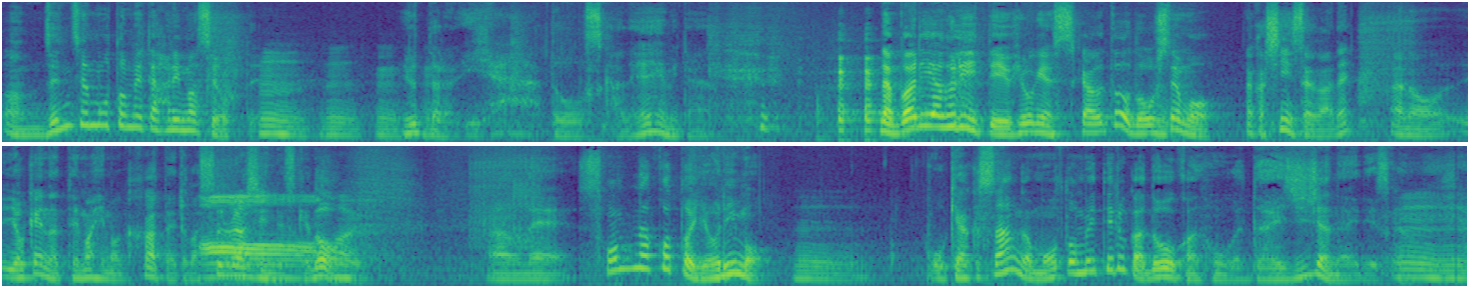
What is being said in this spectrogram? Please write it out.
あの全然求めてはりますよって。うんうんうん言ったら「いやーどうすかね」みたいな。だバリアフリーっていう表現を使うとどうしてもなんか審査がねあの余計な手間暇がかかったりとかするらしいんですけどはいのねそんなことよりもうん。お客さんが求めてるかどうかの方が大事じゃないですか。うんうんうん。いや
